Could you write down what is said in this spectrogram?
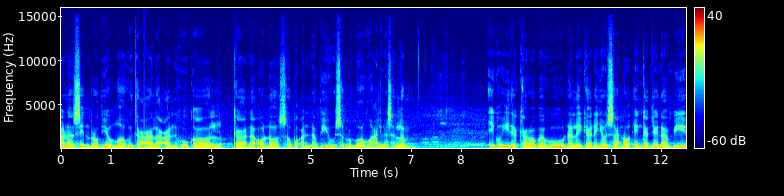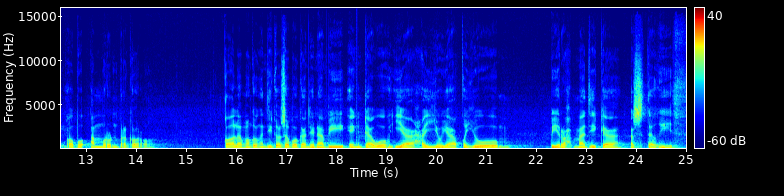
أنس رضي الله تعالى عنه قال kana ono sapa an nabiyyu sallallahu alaihi wasallam. Iku ida karobahu nalikane nyusahno ing Kanjeng Nabi apa amrun perkara. Kala monggo ngendika sapa Kanjeng Nabi ing dawuh ya hayyu ya qayyum bi rahmatika astaghith.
